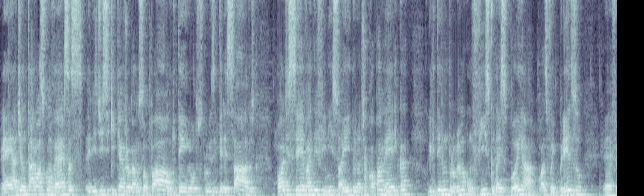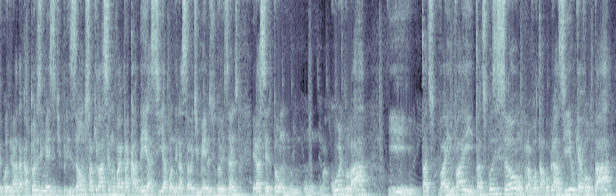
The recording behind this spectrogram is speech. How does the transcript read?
é, adiantaram as conversas. Ele disse que quer jogar no São Paulo, que tem outros clubes interessados. Pode ser, vai definir isso aí durante a Copa América. Ele teve um problema com o fisco da Espanha, quase foi preso. É, foi condenado a 14 meses de prisão, só que lá você não vai para cadeia se a condenação é de menos de dois anos. Ele acertou um, um, um acordo lá e tá, vai, vai, tá à disposição para voltar para o Brasil, quer voltar.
